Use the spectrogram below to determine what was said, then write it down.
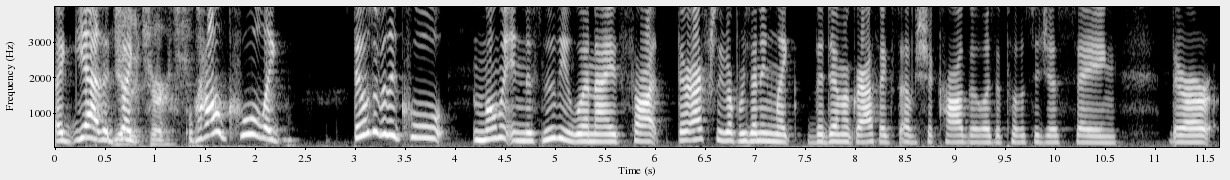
like yeah, the yeah, like the church. how cool like there was a really cool moment in this movie when I thought they're actually representing like the demographics of Chicago as opposed to just saying there are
